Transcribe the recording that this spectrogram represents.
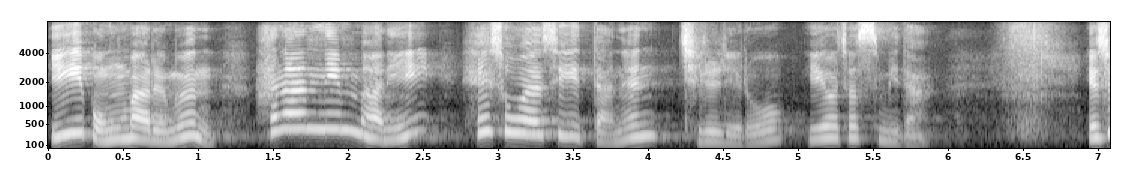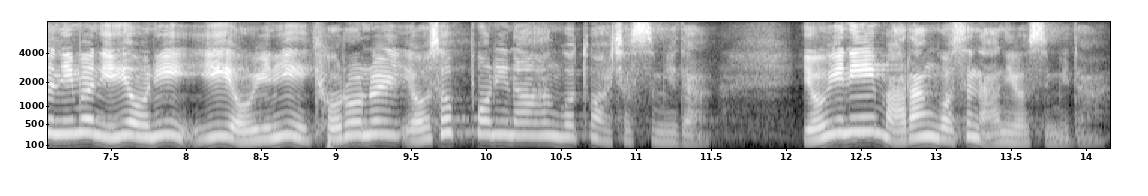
이 목마름은 하나님만이 해소할 수 있다는 진리로 이어졌습니다. 예수님은 이 여인이 결혼을 여섯 번이나 한 것도 아셨습니다. 여인이 말한 것은 아니었습니다.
